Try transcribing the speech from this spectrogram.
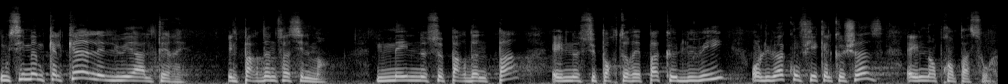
Ou si même quelqu'un lui a altéré. Il pardonne facilement. Mais il ne se pardonne pas et il ne supporterait pas que lui, on lui a confié quelque chose et il n'en prend pas soin.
